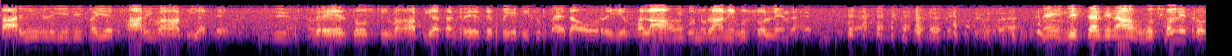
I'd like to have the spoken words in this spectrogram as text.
تاریخ لگی دی پئی ساری وہابیت ہے جی۔ انگریز دوستی وہاں پیا انگریز دے بیٹی جو پیدا ہو رہی ہے۔ ولاحوں کو نورانی غسل لینا ہے۔ نہیں مسٹر جی نام غسل لی تو۔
